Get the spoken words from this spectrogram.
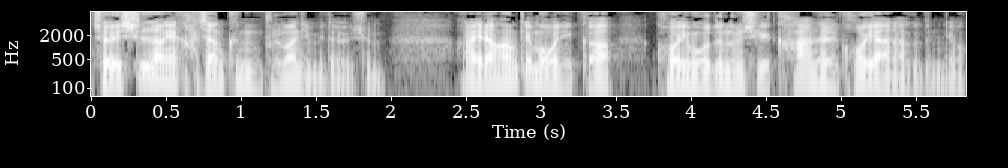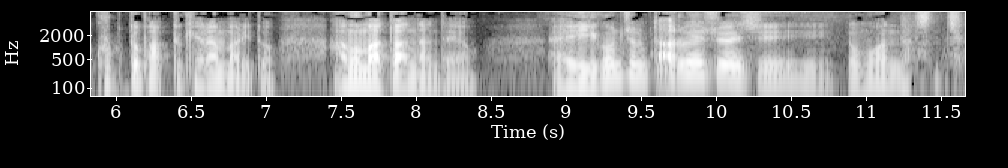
저희 신랑의 가장 큰 불만입니다, 요즘. 아이랑 함께 먹으니까 거의 모든 음식에 간을 거의 안 하거든요. 국도, 밥도, 계란말이도. 아무 맛도 안 난대요. 에이, 이건 좀 따로 해줘야지. 너무한다, 진짜.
